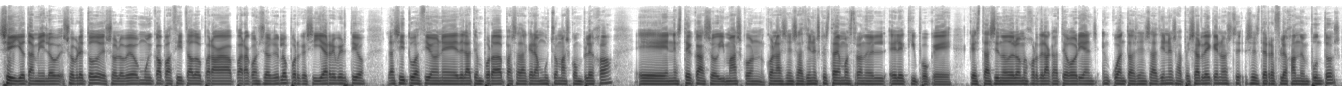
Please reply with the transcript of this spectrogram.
Sí, yo también, lo, sobre todo eso, lo veo muy capacitado para, conseguirlo porque si ya revirtió la situación eh, de la temporada pasada que era mucho más compleja, eh, en este caso y más con, las sensaciones que está demostrando el, equipo que, está siendo de lo mejor de la categoría en, cuanto a sensaciones, a pesar de que no se esté reflejando en puntos,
